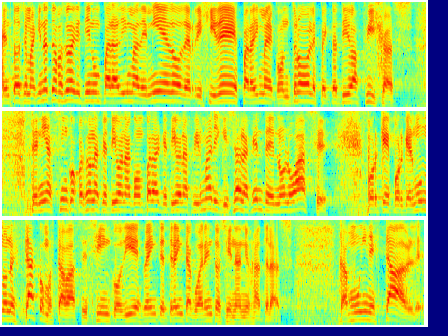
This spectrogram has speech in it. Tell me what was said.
Entonces, imagínate una persona que tiene un paradigma de miedo, de rigidez, paradigma de control, expectativas fijas. Tenías cinco personas que te iban a comprar, que te iban a firmar y quizás la gente no lo hace. ¿Por qué? Porque el mundo no está como estaba hace 5, 10, 20, 30, 40, 100 años atrás. Está muy inestable.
